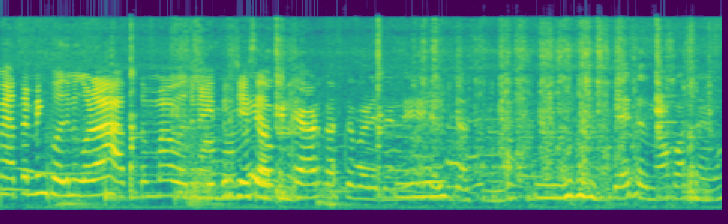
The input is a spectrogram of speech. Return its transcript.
మేతండి ఇంక వదిన కూడా అత్తమ్మ వదిన ఇద్దరు ఆడ కష్టపడేదండి. చేసేది మా కోసమేమో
